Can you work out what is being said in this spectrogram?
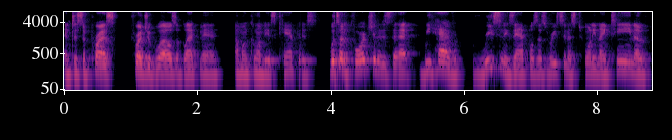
and to suppress Frederick Wells, a Black man, among Columbia's campus. What's unfortunate is that we have recent examples, as recent as 2019, of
